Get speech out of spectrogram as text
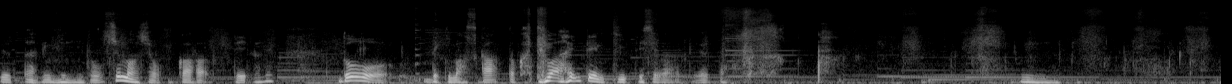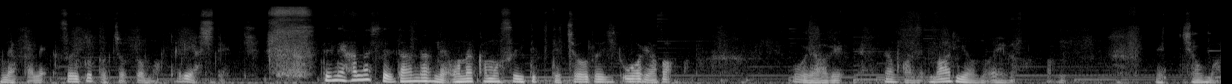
言ったり、うん、どうしましょうかっていうね。どうできますかとかって、まあ相手に聞いてしまうというか、うん。なんかね、そういうことをちょっと思ったりはして。でね、話してだんだんね、お腹も空いてきてちょうどいい。おやば。おやべ。なんかね、マリオの絵が、めっちゃうまい。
